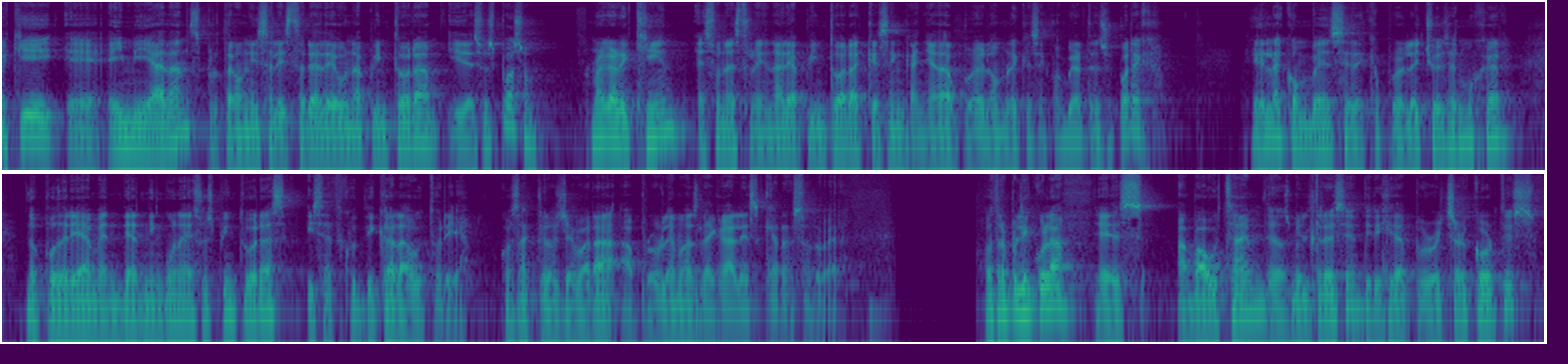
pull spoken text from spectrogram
Aquí eh, Amy Adams protagoniza la historia de una pintora y de su esposo. Margaret King es una extraordinaria pintora que es engañada por el hombre que se convierte en su pareja. Él la convence de que por el hecho de ser mujer no podría vender ninguna de sus pinturas y se adjudica la autoría, cosa que los llevará a problemas legales que resolver. Otra película es About Time de 2013, dirigida por Richard Curtis.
